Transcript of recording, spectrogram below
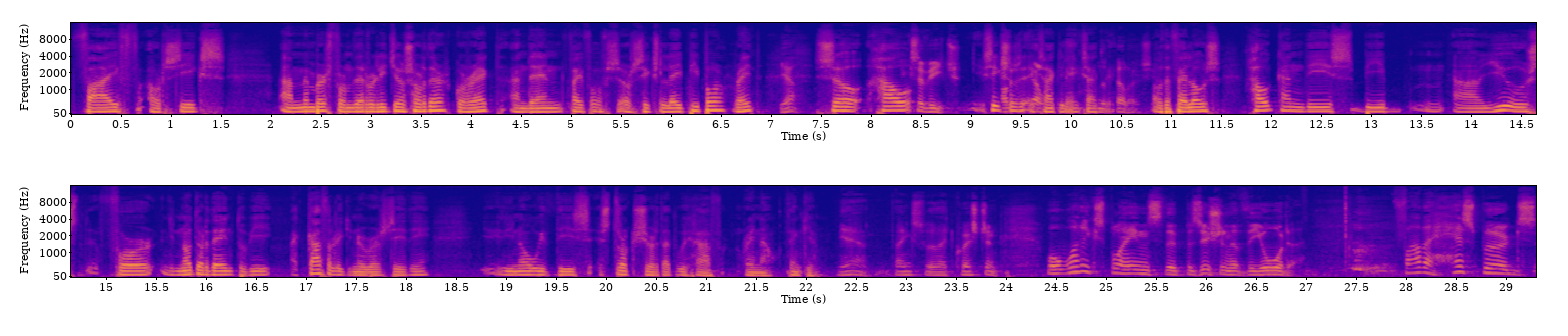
five or six uh, members from the religious order, correct? And then five of, or six lay people, right? Yeah. So how Six of each. six On or, the fellows, exactly exactly The fellows. yeah. of the fellows. How can this be uh, used for Notre Dame to be a Catholic university? You know, with this structure that we have right now. Thank you. Yeah, thanks for that question. Well, what explains the position of the order? Father Hesburgh's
